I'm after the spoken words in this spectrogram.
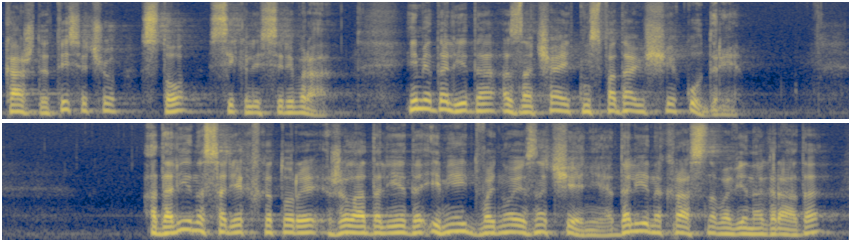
каждую тысячу сто сиклей серебра». Имя Далида означает «неспадающие кудри». А долина Сарех, в которой жила Далида, имеет двойное значение. Долина красного винограда –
